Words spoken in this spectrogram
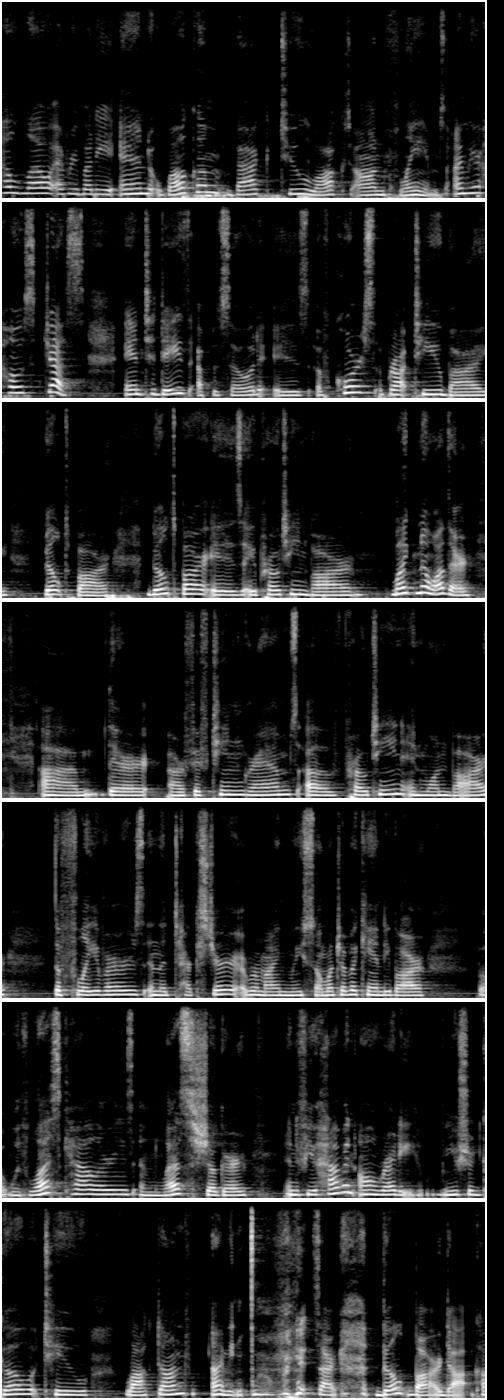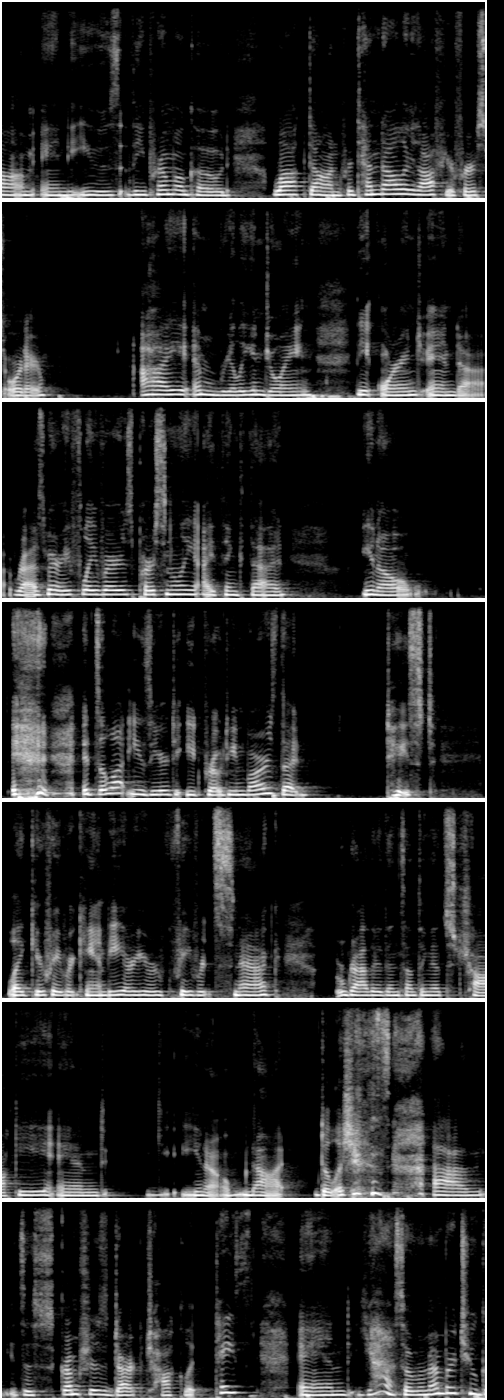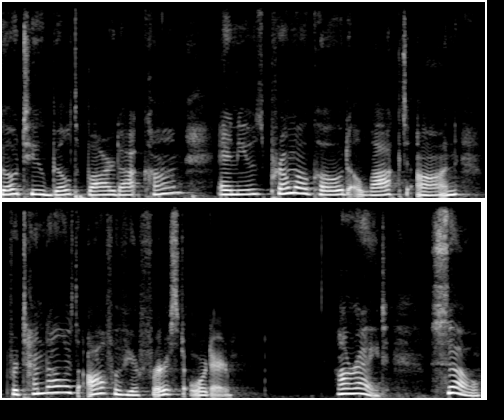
Hello, everybody, and welcome back to Locked on Flames. I'm your host, Jess, and today's episode is, of course, brought to you by Built Bar. Built Bar is a protein bar like no other. Um, there are 15 grams of protein in one bar. The flavors and the texture remind me so much of a candy bar, but with less calories and less sugar and if you haven't already, you should go to locked on i mean sorry builtbar.com and use the promo code locked on for $10 off your first order. I am really enjoying the orange and uh, raspberry flavors. Personally i think that you know it's a lot easier to eat protein bars that taste like your favorite candy or your favorite snack rather than something that's chalky and you know not delicious. Um, it's a scrumptious dark chocolate taste. And yeah, so remember to go to builtbar.com and use promo code locked on for $10 off of your first order. All right, so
